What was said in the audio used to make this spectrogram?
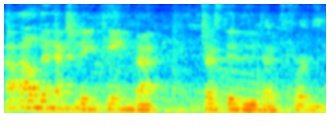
uh, Alden actually came back just to do that for me.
